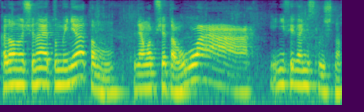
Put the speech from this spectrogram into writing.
когда оно начинает у меня, там, прям вообще там, и нифига не слышно.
